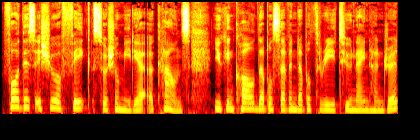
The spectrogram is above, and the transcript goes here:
for this issue of fake social media accounts? You can call 7733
